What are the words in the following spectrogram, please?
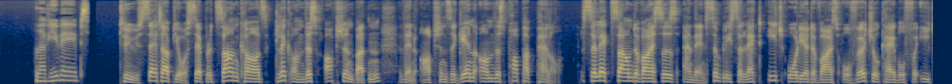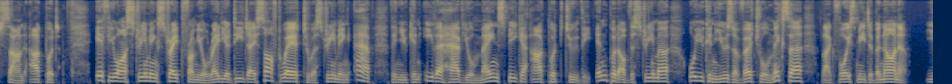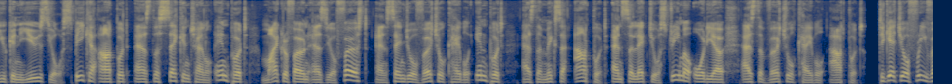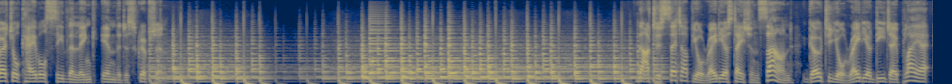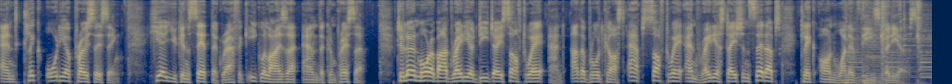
Love you, babes. To set up your separate sound cards, click on this option button, then options again on this pop-up panel. Select sound devices and then simply select each audio device or virtual cable for each sound output. If you are streaming straight from your Radio DJ software to a streaming app, then you can either have your main speaker output to the input of the streamer or you can use a virtual mixer like Voicemeeter Banana. You can use your speaker output as the second channel input, microphone as your first, and send your virtual cable input as the mixer output and select your streamer audio as the virtual cable output. To get your free virtual cable, see the link in the description. Now to set up your radio station sound, go to your Radio DJ player and click Audio Processing. Here you can set the graphic equalizer and the compressor. To learn more about Radio DJ software and other broadcast apps, software, and radio station setups, click on one of these videos.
